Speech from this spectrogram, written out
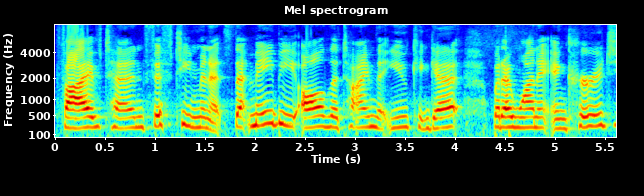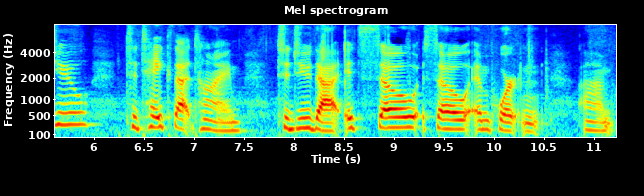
5, 10, 15 minutes. That may be all the time that you can get, but I want to encourage you to take that time to do that. It's so, so important um,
